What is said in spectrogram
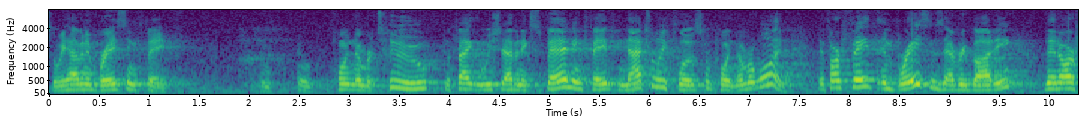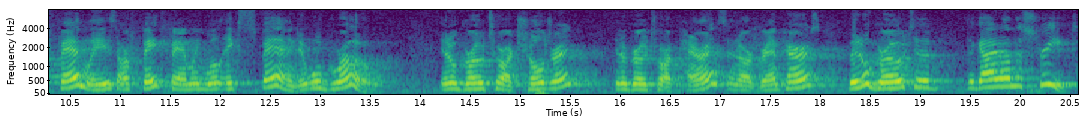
So we have an embracing faith. And, and point number two, the fact that we should have an expanding faith naturally flows from point number one. If our faith embraces everybody, then our families, our faith family, will expand. It will grow. It'll grow to our children, it'll grow to our parents and our grandparents, but it'll grow to the guy down the street.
